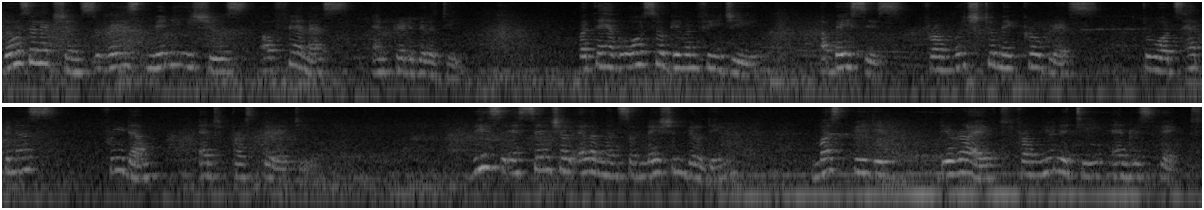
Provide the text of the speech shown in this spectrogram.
Those elections raised many issues of fairness and credibility, but they have also given Fiji a basis from which to make progress towards happiness, freedom, and prosperity. These essential elements of nation building must be de derived from unity and respect,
